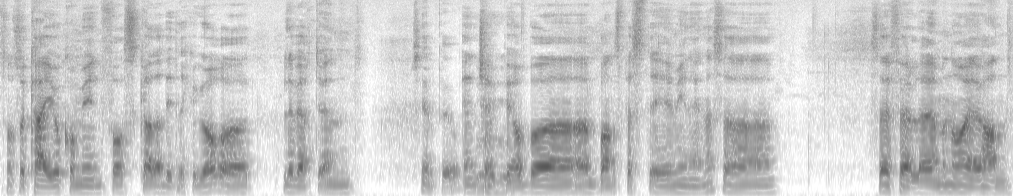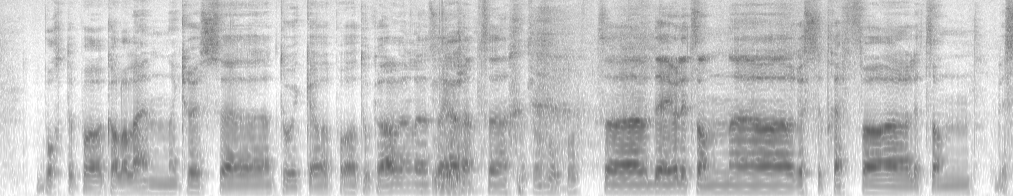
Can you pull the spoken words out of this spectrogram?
Sånn som Kayo kom inn for skada Didrik i går og leverte jo en, Kjempejobb. en kjempejobb og banens beste i mine øyne, så Så jeg føler Men nå er jo han borte på Color Line Cruise eh, to uker på to grader, eller så jeg har Ja. skjønt. Så, Hva skal jeg holde på? så det er jo litt sånn uh, russetreff og litt sånn hvis,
